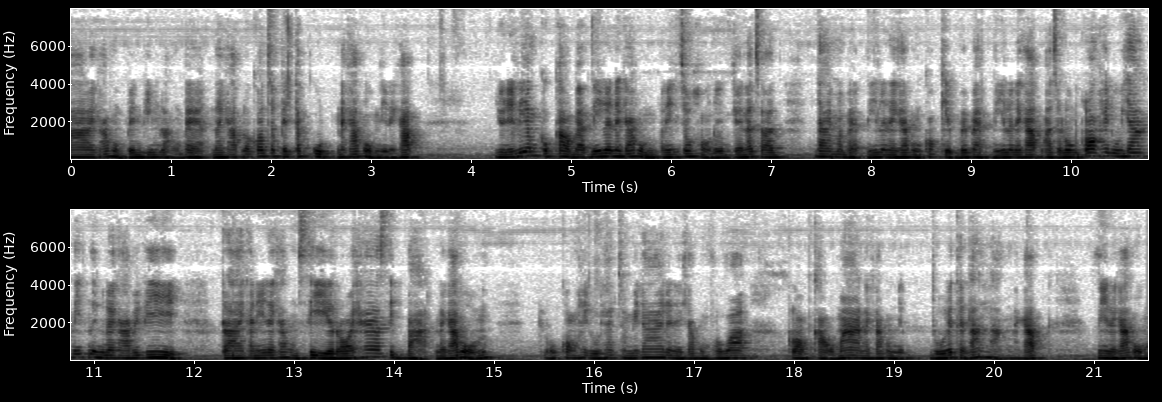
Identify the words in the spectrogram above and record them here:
านะครับ ผมเป็นพิมพ์หลังแบบนะครับ แล้วก็จะเป็นตะกุดนะครับ ผมนี่นะครับ อยู่ในเลี่ยมเก่าๆแบบนี้เลยนะครับผมอันนี้เจ้าของเดิมแกน่าจะได้มาแบบนี้เลยนะครับ ผมก็เก็บไว้แบบนี้เลยนะครับ อาจจะลงกล้องให้ดูยากนิดนึงนะครับพี่ๆรายการนี้นะครับผม450 บาทนะครับ ผมลงกล้องให้ดูแทบจะไม่ได้เลยนะครับ ผมเพราะว่ากรอบเก่ามากนะครับ ผมเนี่ยดูได้แต่ด้านหลังนะครับ นี่นะครับผม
